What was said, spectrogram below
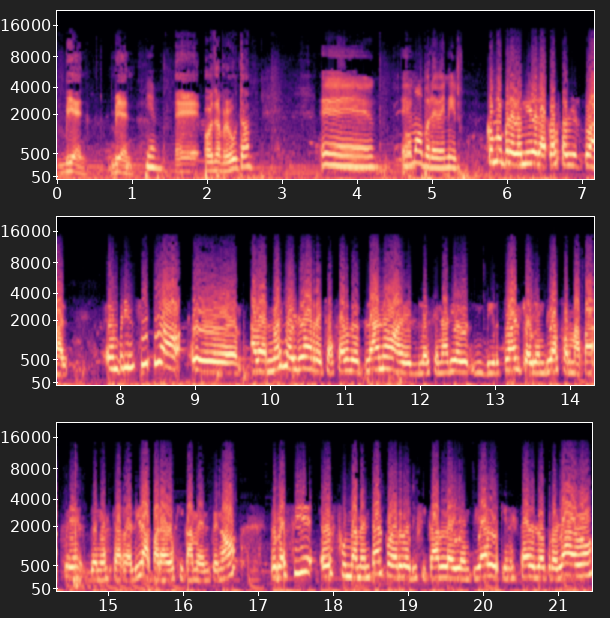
Bien, bien. Bien. Eh, ¿Otra pregunta? Eh, ¿Cómo prevenir? ¿Cómo prevenir el acoso virtual? En principio, eh, a ver, no es la idea rechazar de plano el escenario virtual que hoy en día forma parte de nuestra realidad, paradójicamente, ¿no? Pero sí es fundamental poder verificar la identidad de quien está del otro lado,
